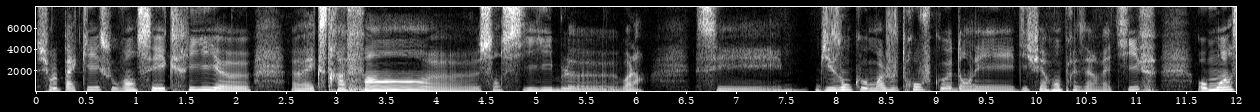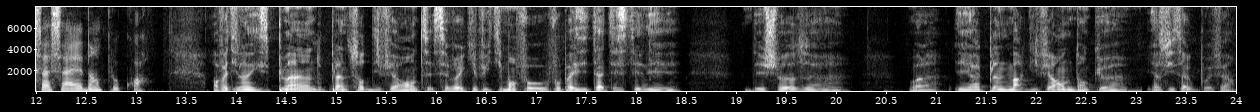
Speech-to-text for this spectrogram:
sur le paquet. Souvent, c'est écrit extra fin, sensible. voilà. C'est, disons que moi, je trouve que dans les différents préservatifs, au moins ça, ça aide un peu, quoi. En fait, il en existe plein, de plein de sortes différentes. C'est vrai qu'effectivement, faut, faut pas hésiter à tester des, des choses. Voilà. Il y a plein de marques différentes, donc euh, il y a aussi ça que vous pouvez faire.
